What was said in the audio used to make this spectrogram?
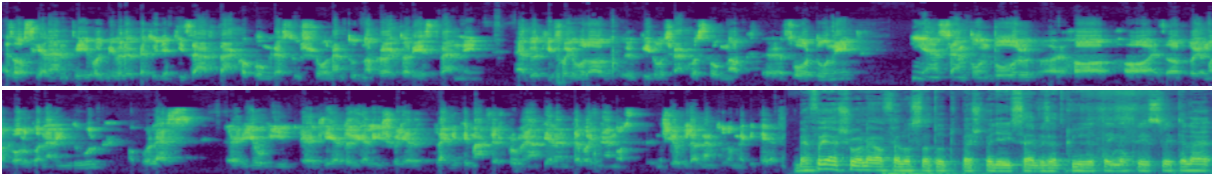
Ez azt jelenti, hogy mivel őket ugye kizárták a kongresszusról, nem tudnak rajta részt venni, ebből kifolyólag ők bírósághoz fognak fordulni. Ilyen szempontból, ha, ha ez a folyamat valóban elindul, akkor lesz jogi kérdőjel is, hogy ez legitimációs problémát jelente, vagy nem, azt most jogilag nem tudom megítélni. Befolyásolná a feloszlatott Pest megyei szervezet küldeteinek részvétele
